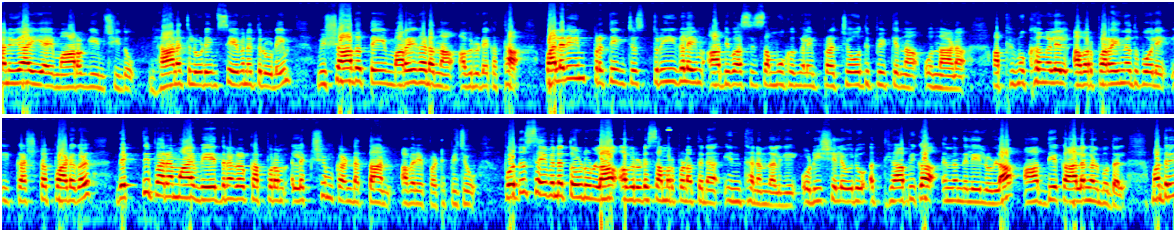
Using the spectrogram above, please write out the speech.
അനുയായിയായി മാറുകയും ചെയ്തു. ധ്യാനത്തിലൂടെയും സേവനത്തിലൂടെയും വിഷാദത്തെയും മറികടന്ന അവരുടെ കഥ. പലരെയും പ്രത്യേകിച്ച് സ്ത്രീകളെയും ആദിവാസി സമൂഹങ്ങളെയും പ്രചോദിപ്പിക്കുന്ന ഒന്നാണ്. അഭിമുഖങ്ങളിൽ അവർ പറയുന്നത് പോലെ ഈ കഷ്ടപ്പാടുകൾ വ്യക്തിപരമായ വേദനകൾക്കപ്പുറം ലക്ഷ്യം കണ്ടെത്താൻ അവരെ പഠിപ്പിച്ചു. പൊതുസേവനത്തോടുള്ള അവരുടെ സമർപ്പണത്തിന് ഇന്ധനം നൽകി. ഒഡീഷയിലെ ഒരു അധ്യാപിക എന്ന നിലയിലുള്ള ആദ്യ കാലങ്ങൾ മുതൽ മന്ത്രി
